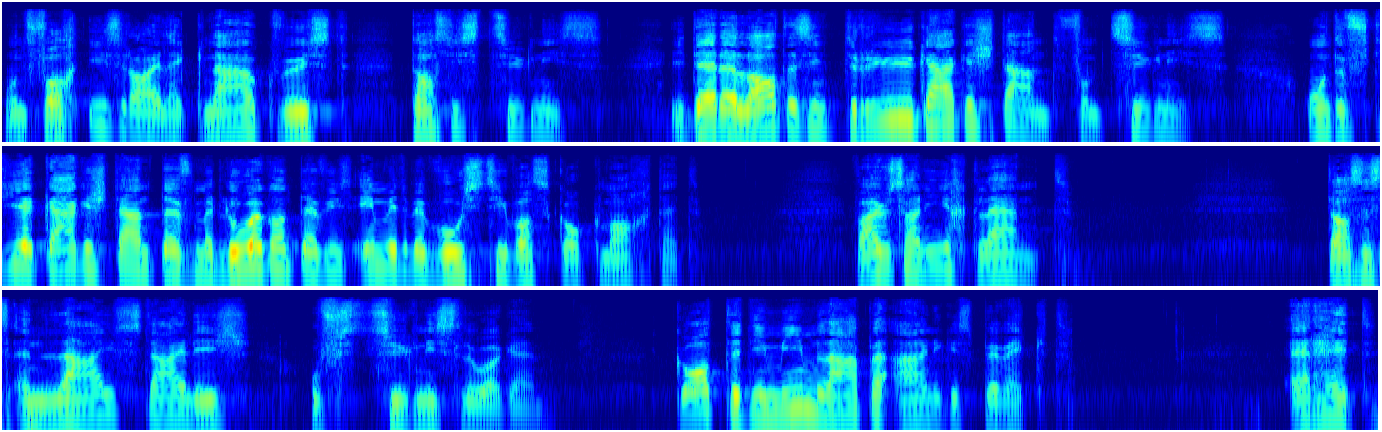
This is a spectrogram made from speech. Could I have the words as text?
Und das Volk Israel hat genau gewusst, das ist Zeugnis. In dieser Lade sind drei Gegenstände vom Zeugnis. Und auf diese Gegenstände dürfen wir schauen und dürfen uns immer wieder bewusst sein, was Gott gemacht hat. Weißt du, was habe ich gelernt? Dass es ein Lifestyle ist, aufs Zeugnis zu schauen. Gott hat in meinem Leben einiges bewegt. Er hat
